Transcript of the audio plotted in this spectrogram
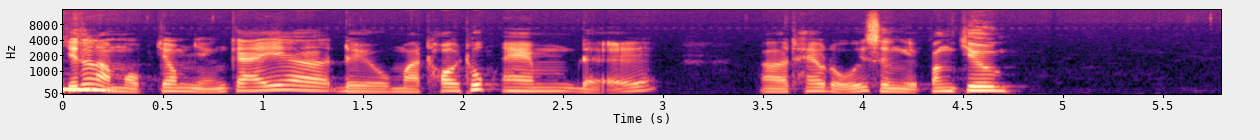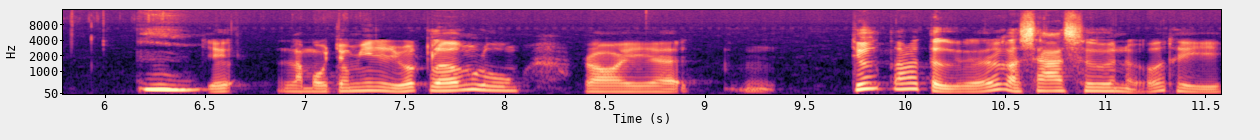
chính là Ừm. một trong những cái, điều mà thôi thúc em để, ờ, theo đuổi sự nghiệp văn chương. Ừm. Là một trong những điều rất lớn luôn. Rồi, ờ, ừm, trước đó từ rất là xa xưa nữa thì,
